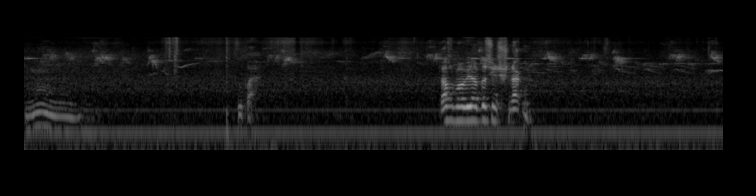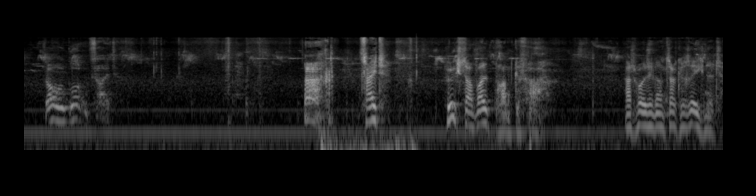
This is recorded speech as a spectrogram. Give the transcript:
Mmh. Super. Lass uns mal wieder ein bisschen schnacken. Saure Gurkenzeit. Ah, Zeit höchster Waldbrandgefahr. Hat heute den ganzen Tag geregnet.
